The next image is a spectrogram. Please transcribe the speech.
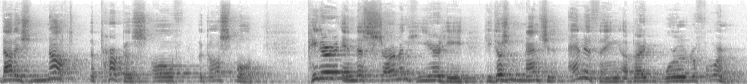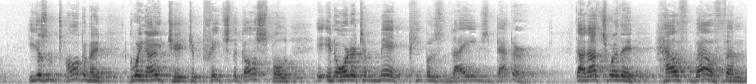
That is not the purpose of the gospel. Peter, in this sermon here, he, he doesn't mention anything about world reform. He doesn't talk about going out to, to preach the gospel in order to make people's lives better. That, that's where the health, wealth, and,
